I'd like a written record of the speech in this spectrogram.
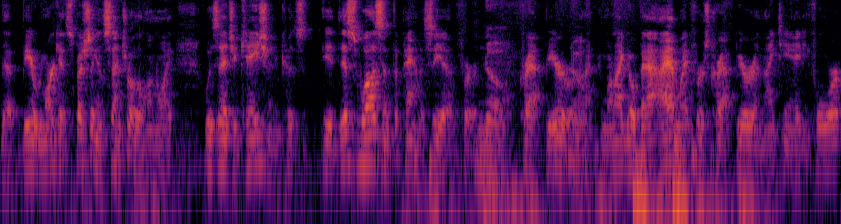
the beer market, especially in central Illinois, was education because this wasn't the panacea for No. craft beer. When, I, when I go back, I had my first craft beer in 1984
